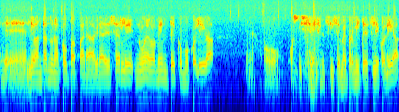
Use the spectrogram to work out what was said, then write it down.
eh, levantando una copa para agradecerle nuevamente como colega, o, si, se, si se me permite decirle colega,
